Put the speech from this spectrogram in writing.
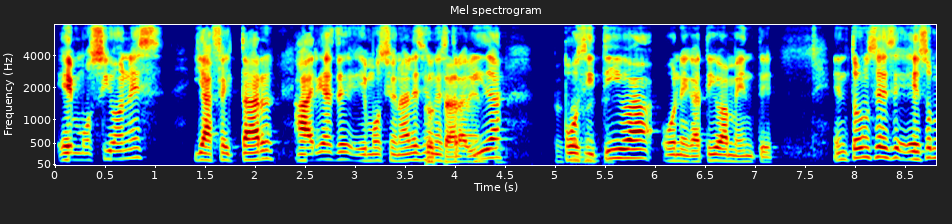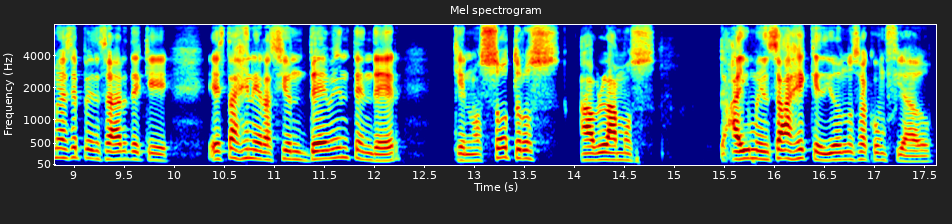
emociones y afectar áreas de, emocionales en nuestra vida, positiva o negativamente. Entonces, eso me hace pensar de que esta generación debe entender que nosotros hablamos, hay un mensaje que Dios nos ha confiado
